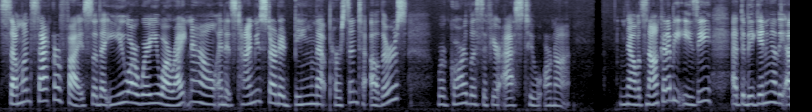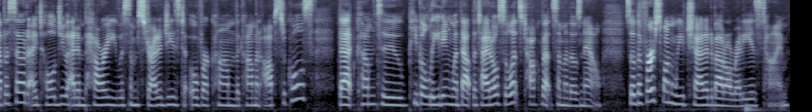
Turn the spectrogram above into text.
Someone sacrificed so that you are where you are right now, and it's time you started being that person to others regardless if you're asked to or not. Now, it's not going to be easy. At the beginning of the episode, I told you I'd empower you with some strategies to overcome the common obstacles that come to people leading without the title. So let's talk about some of those now. So, the first one we've chatted about already is time.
